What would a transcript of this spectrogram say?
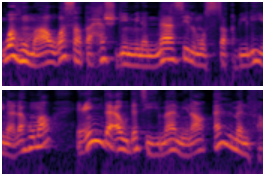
وهما وسط حشد من الناس المستقبلين لهما عند عودتهما من المنفى.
